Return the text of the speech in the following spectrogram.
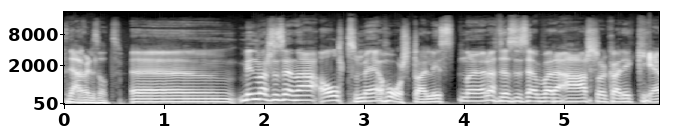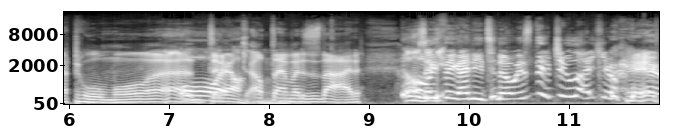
Det er veldig sant. Uh, min verste scene er alt med hårstylisten å gjøre. Det syns jeg bare er så karikert homo-trøkk ja. at jeg bare syns det er The only thing I need to know is did you like your hair?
